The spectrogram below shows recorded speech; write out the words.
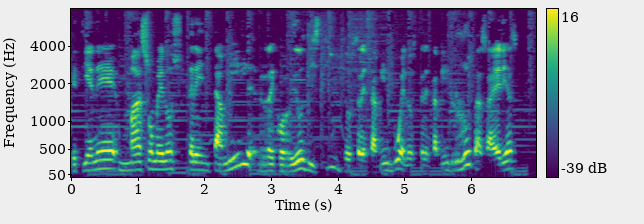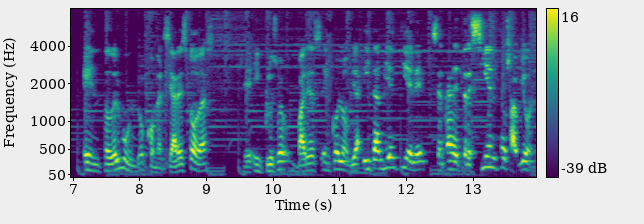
que tiene más o menos 30.000 recorridos distintos, 30.000 vuelos, 30.000 rutas aéreas en todo el mundo, comerciales todas, eh, incluso varias en Colombia, y también tiene cerca de 300 aviones,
